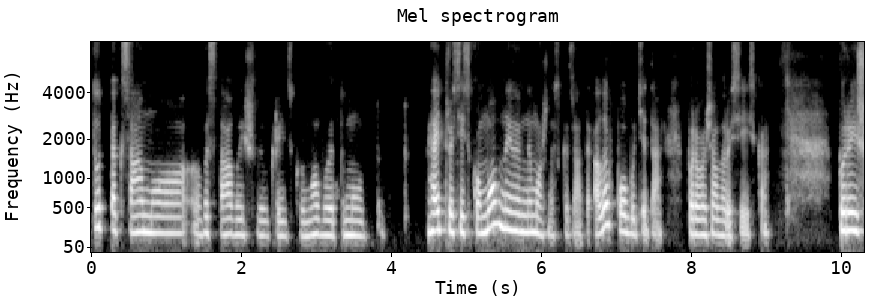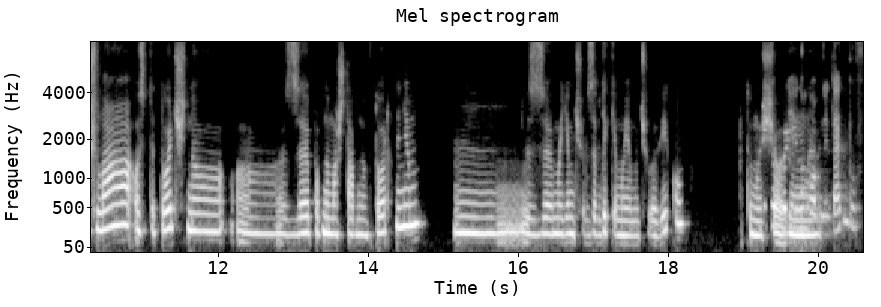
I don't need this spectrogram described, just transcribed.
Тут так само вистави йшли українською мовою, тому геть російськомовною не можна сказати, але в побуті так, переважала російська. Перейшла остаточно е, з повномасштабним вторгненням з моїм, завдяки моєму чоловіку, тому що він Україномовний, так був?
